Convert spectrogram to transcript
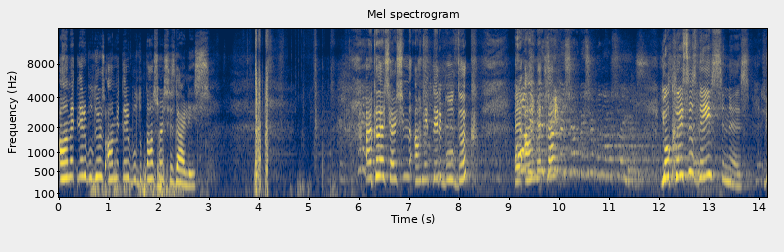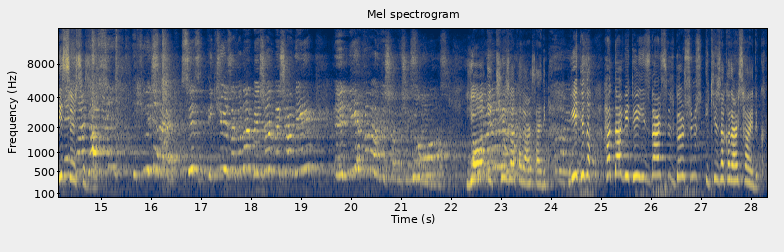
Ahmetleri buluyoruz. Ahmetleri bulduktan sonra sizlerleyiz. Arkadaşlar şimdi Ahmetleri bulduk. Ee, Ahmetler... Beşer beşe kadar sayıyoruz. Yok hırsız değilsiniz. Biz hırsızız. İşte siz 200'e kadar beşer beşer değil, 50'ye kadar beşer beşer saydınız. Yo 200'e kadar saydık. Videoda hatta videoyu izlersiniz görürsünüz 200'e kadar saydık.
